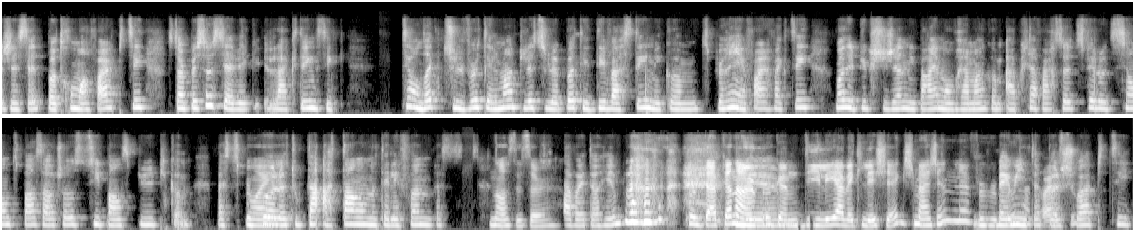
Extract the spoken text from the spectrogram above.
j'essaie de pas trop m'en faire. Puis, tu sais, c'est un peu ça aussi avec l'acting, c'est que, tu sais, on dirait que tu le veux tellement, puis là, tu l'as pas, t'es dévasté, mais comme, tu peux rien faire. Fait que, tu sais, moi, depuis que je suis jeune, mes parents m'ont vraiment, comme, appris à faire ça. Tu fais l'audition, tu passes à autre chose, tu y penses plus, puis comme, parce que tu peux pas, là, tout le temps attendre le téléphone, parce que non, c'est sûr. Ça va être horrible. Faut que tu apprennes à un peu comme dealer avec l'échec, j'imagine. Ben oui, t'as pas le choix. Puis tu sais,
